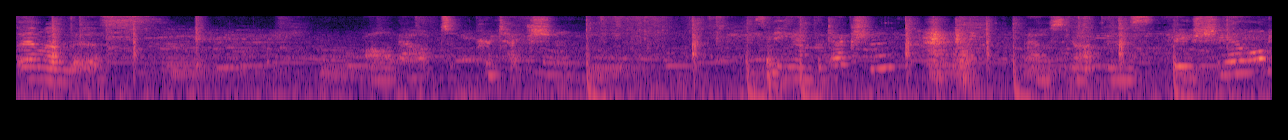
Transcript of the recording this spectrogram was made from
So I love this. All about protection. Speaking of protection, I also got this face shield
